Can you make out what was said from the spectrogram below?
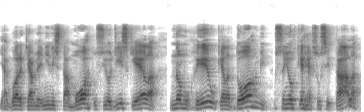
E agora que a menina está morta, o Senhor diz que ela não morreu, que ela dorme, o Senhor quer ressuscitá-la?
